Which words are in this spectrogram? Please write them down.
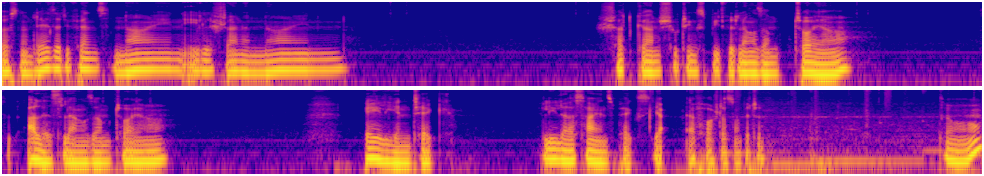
Personal Laser Defense, nein. Edelsteine, nein. Shotgun Shooting Speed wird langsam teuer. Das wird alles langsam teuer. Alien Tech. Lila Science Packs. Ja, erforscht das mal bitte. So.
